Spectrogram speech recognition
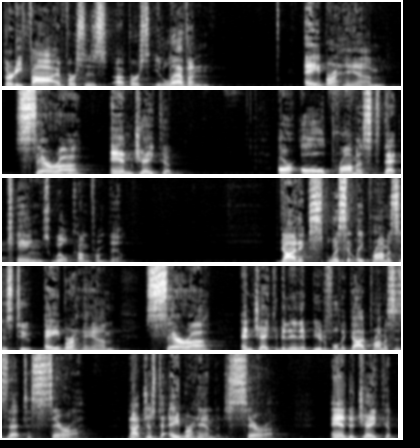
35, verses, uh, verse 11, Abraham, Sarah, and Jacob are all promised that kings will come from them. God explicitly promises to Abraham, Sarah, and Jacob. And isn't it beautiful that God promises that to Sarah? Not just to Abraham, but to Sarah and to Jacob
